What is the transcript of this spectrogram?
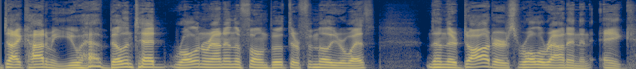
dichotomy. You have Bill and Ted rolling around in the phone booth they're familiar with. Then their daughters roll around in an egg.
